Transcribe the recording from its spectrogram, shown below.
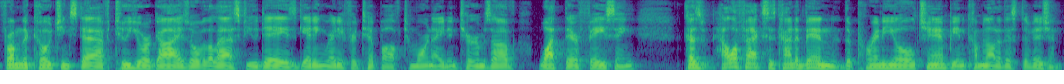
from the coaching staff to your guys over the last few days getting ready for tip off tomorrow night in terms of what they're facing? Because Halifax has kind of been the perennial champion coming out of this division.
